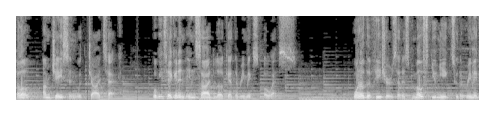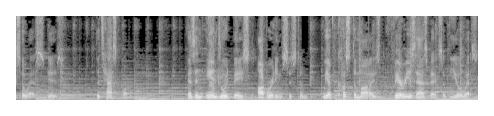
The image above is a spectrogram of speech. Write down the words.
Hello, I'm Jason with Jide Tech. We'll be taking an inside look at the Remix OS. One of the features that is most unique to the Remix OS is the taskbar. As an Android based operating system, we have customized various aspects of the OS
